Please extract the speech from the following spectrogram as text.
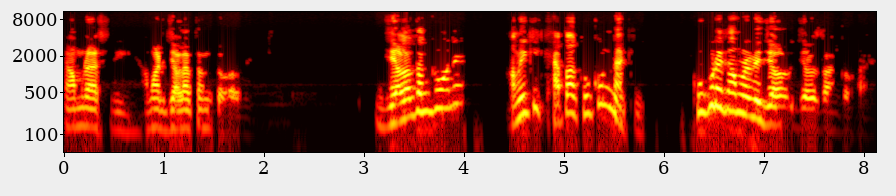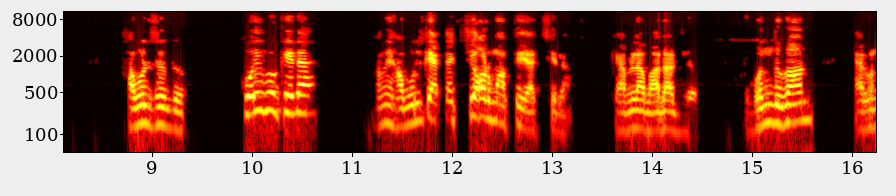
কামড়াসনি, আমার জলাতঙ্ক হবে। জলাতঙ্ক মানে? আমি কি খ্যাপা কুকুর নাকি? কুকুরে কামড়ালে জল- জলাতঙ্ক হয়। হাবুল শুধু, কইব কেডা? আমি হাবুলকে একটা চর মারতে যাচ্ছিলাম। ক্যাবলা বাধা দিল, বন্ধুগণ এখন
